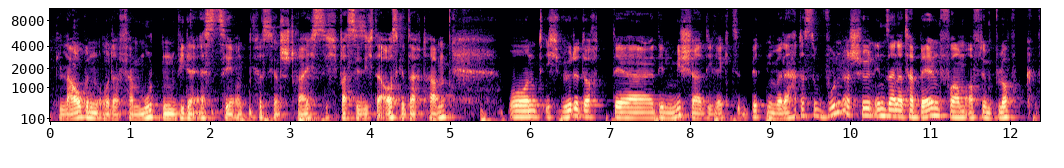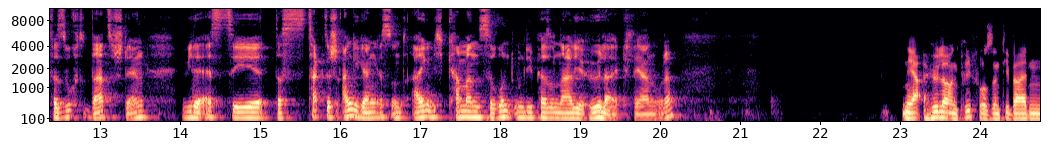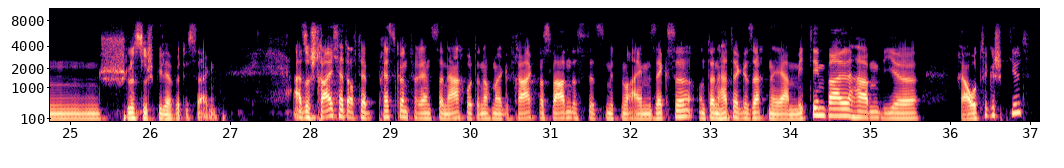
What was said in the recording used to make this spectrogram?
glauben oder vermuten, wie der SC und Christian Streich sich, was sie sich da ausgedacht haben. Und ich würde doch der, den Mischa direkt bitten, weil er hat das so wunderschön in seiner Tabellenform auf dem Blog versucht darzustellen, wie der SC das taktisch angegangen ist und eigentlich kann man es rund um die Personalie Höhler erklären, oder? Ja, Höhler und Grifo sind die beiden Schlüsselspieler, würde ich sagen. Also Streich hat auf der Pressekonferenz danach, wurde er nochmal gefragt, was war denn das jetzt mit nur einem Sechser? Und dann hat er gesagt, naja, mit dem Ball haben wir Raute gespielt.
